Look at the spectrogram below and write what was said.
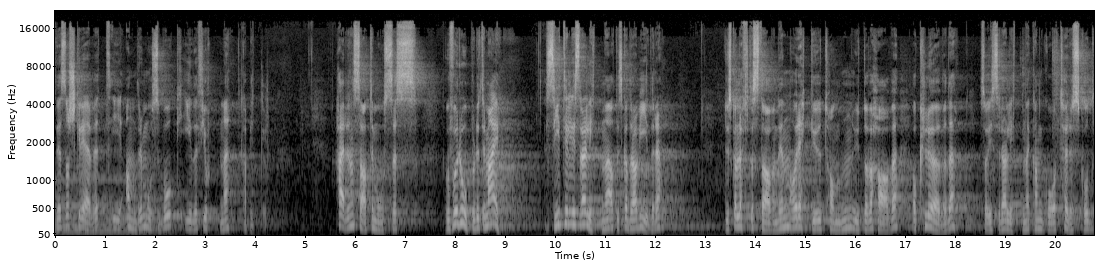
Det står skrevet i andre Mosebok i det 14. kapittel. Herren sa til Moses, 'Hvorfor roper du til meg?' 'Si til israelittene at de skal dra videre.' 'Du skal løfte staven din og rekke ut hånden utover havet og kløve det, så israelittene kan gå tørrskodd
